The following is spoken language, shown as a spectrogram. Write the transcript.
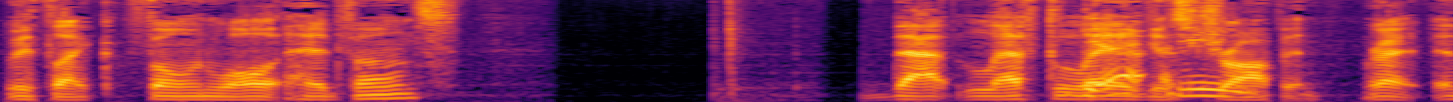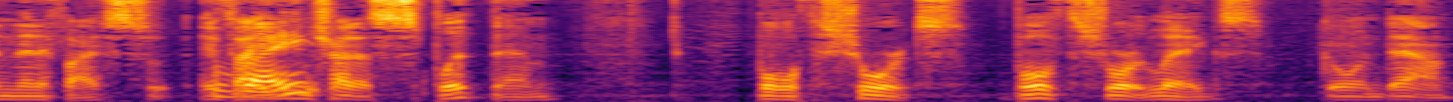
with like phone, wallet, headphones, that left leg Yeah, I is mean- dropping, right? And then if I if I even try to split them, both shorts, both short legs going down,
